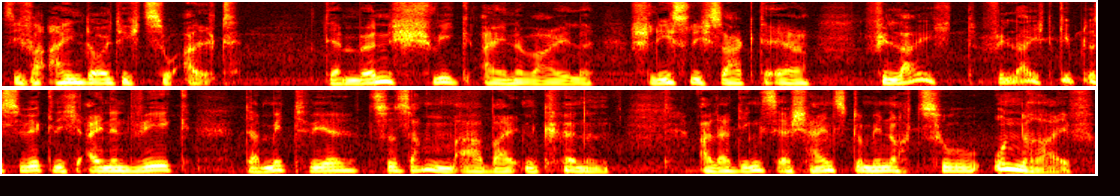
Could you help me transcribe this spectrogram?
Sie war eindeutig zu alt. Der Mönch schwieg eine Weile. Schließlich sagte er, vielleicht, vielleicht gibt es wirklich einen Weg, damit wir zusammenarbeiten können. Allerdings erscheinst du mir noch zu unreif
